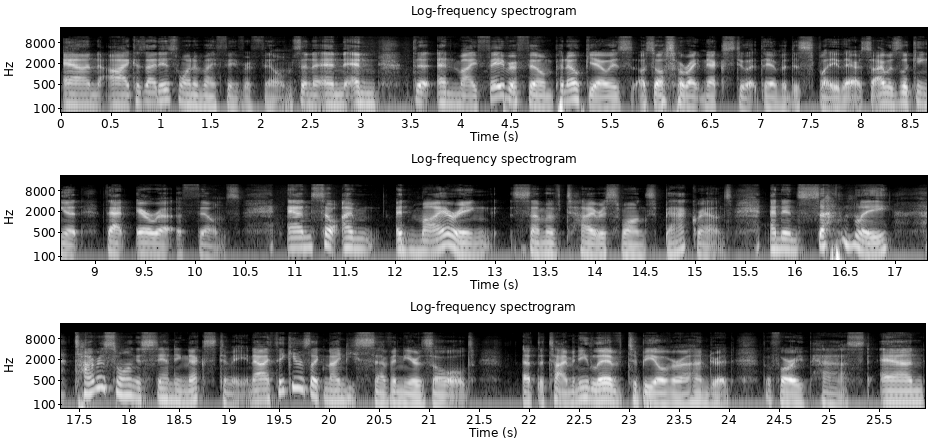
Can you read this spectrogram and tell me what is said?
And I, because that is one of my favorite films, and and and the and my favorite film Pinocchio is, is also right next to it. They have a display there, so I was looking at that era of films, and so I'm admiring some of Tyrus Wong's backgrounds, and then suddenly Tyrus Wong is standing next to me. Now, I think he was like 97 years old at the time, and he lived to be over 100 before he passed. And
